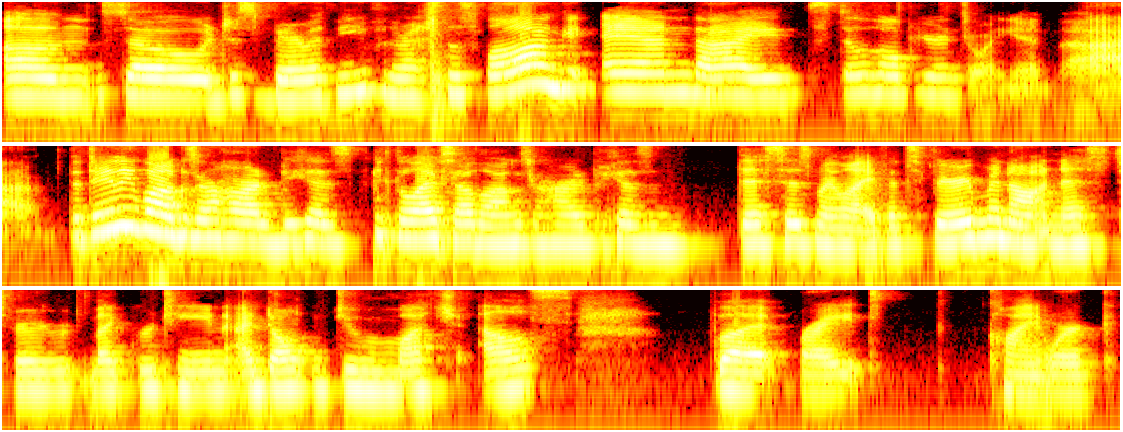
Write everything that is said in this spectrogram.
Um, so just bear with me for the rest of this vlog, and I still hope you're enjoying it. Uh, the daily vlogs are hard because like, the lifestyle vlogs are hard because this is my life. It's very monotonous. It's very like routine. I don't do much else but write, client work,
